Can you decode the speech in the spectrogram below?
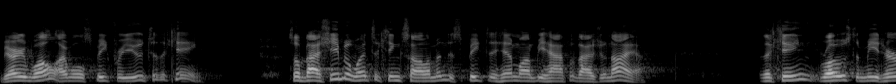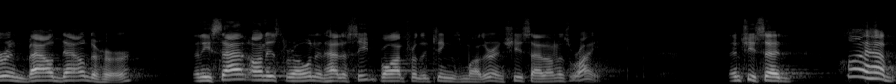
Very well, I will speak for you to the king. So Bathsheba went to King Solomon to speak to him on behalf of Adonijah. And the king rose to meet her and bowed down to her. Then he sat on his throne and had a seat brought for the king's mother, and she sat on his right. Then she said, I have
